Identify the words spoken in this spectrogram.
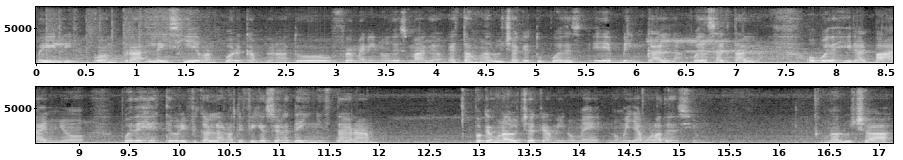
Bailey contra Lacey Evans por el campeonato femenino de SmackDown. Esta es una lucha que tú puedes eh, brincarla, puedes saltarla, o puedes ir al baño, puedes este, verificar las notificaciones de Instagram, porque es una lucha que a mí no me, no me llamó la atención. Una lucha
